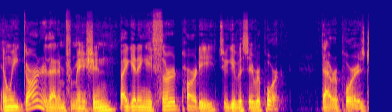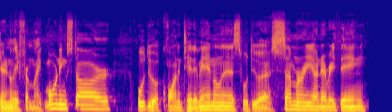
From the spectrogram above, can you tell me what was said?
And we garner that information by getting a third party to give us a report. That report is generally from like morningstar we'll do a quantitative analyst we'll do a summary on everything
